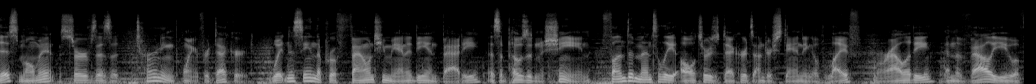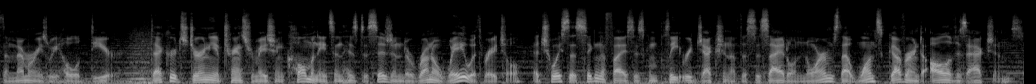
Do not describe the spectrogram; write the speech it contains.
This moment serves as a turning point for Deckard. Witnessing the profound humanity in Batty, a supposed machine, fundamentally alters Deckard's understanding of life, morality, and the value of the memories we hold dear. Deckard's journey of transformation culminates in his decision to run away with Rachel, a choice that signifies his complete rejection of the societal norms that once governed all of his actions.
